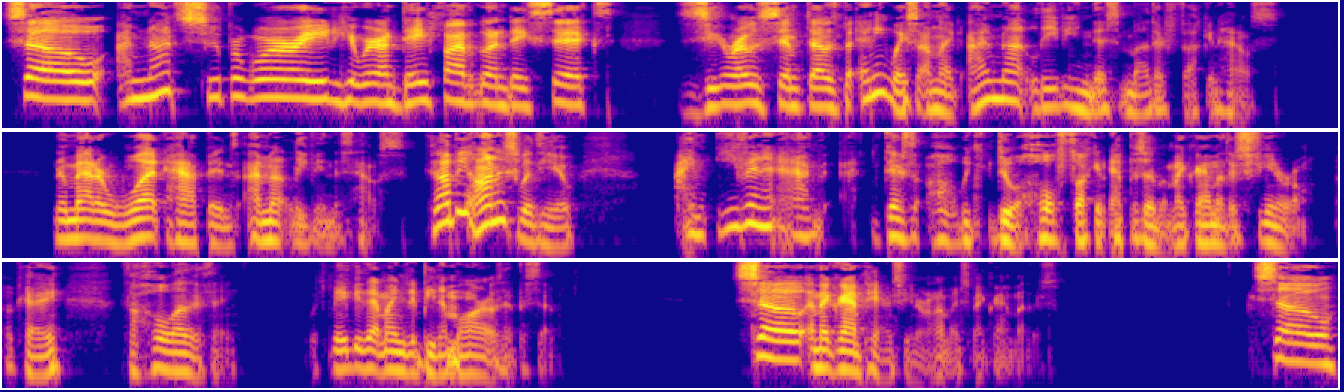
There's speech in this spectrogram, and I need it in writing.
So I'm not super worried. Here we're on day five, going on day six, zero symptoms. But anyway, so I'm like, I'm not leaving this motherfucking house. No matter what happens, I'm not leaving this house. Cause I'll be honest with you. I'm even there's oh we could do a whole fucking episode about my grandmother's funeral. Okay, it's a whole other thing, which maybe that might need to be tomorrow's episode. So, and my grandparents' funeral, not mention my grandmother's. So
